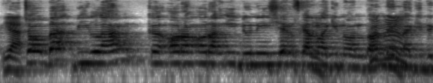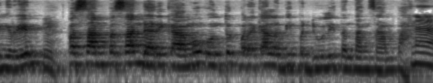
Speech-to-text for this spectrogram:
Ya. Coba bilang ke orang-orang Indonesia yang sekarang lagi nonton dan lagi dengerin pesan-pesan dari kamu untuk mereka lebih peduli tentang sampah. Nah,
